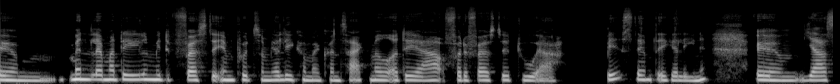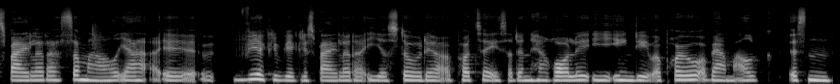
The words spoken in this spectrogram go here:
Øhm, men lad mig dele mit første input, som jeg lige kommer i kontakt med, og det er for det første, du er bestemt ikke alene. Øhm, jeg spejler dig så meget. Jeg øh, virkelig, virkelig spejler dig i at stå der og påtage sig den her rolle i egentlig at prøve at være meget øh, sådan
